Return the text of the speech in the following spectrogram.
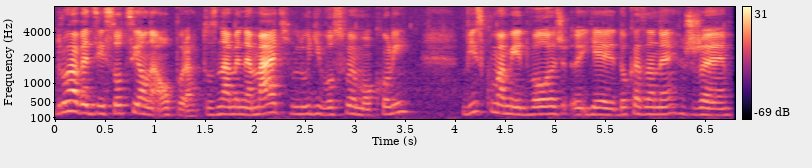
Druhá vec je sociálna opora. To znamená mať ľudí vo svojom okolí. Výskumami je, dôlež- je dokázané, že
